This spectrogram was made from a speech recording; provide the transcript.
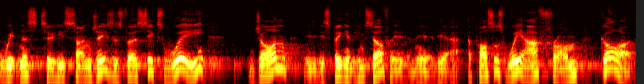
witness to his son Jesus. Verse 6 We, John is speaking of himself and the, the, apostles, we are from God.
